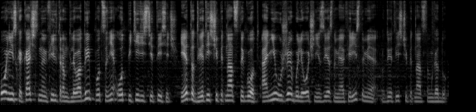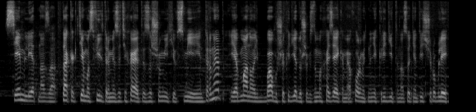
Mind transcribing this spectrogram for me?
по низкокачественным фильтрам для воды по цене от 50 тысяч. И это 2015 год. Они уже были очень известными аферистами в 2015 году. 7 лет назад. Так как тема с фильтрами затихает из-за шумихи в СМИ и интернет, и обманывать бабушек и дедушек с домохозяйками, оформить на них кредиты на сотни тысяч рублей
